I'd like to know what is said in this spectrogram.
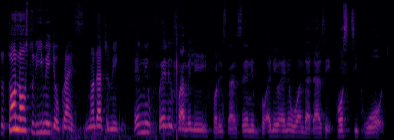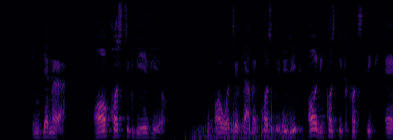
to turn us to the image of Christ in order to make it. any any family for instance any any anyone that has a caustic word in general or caustic behavior or whatever i mean caustic all the caustic caustic uh,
